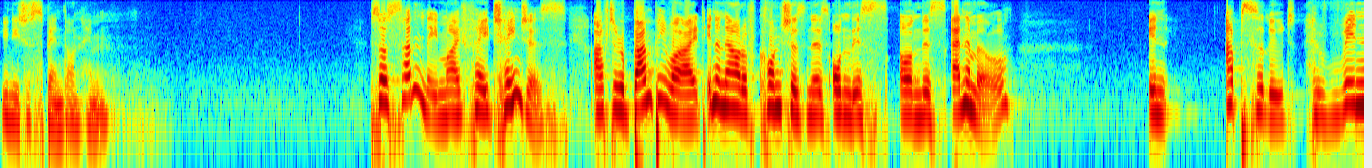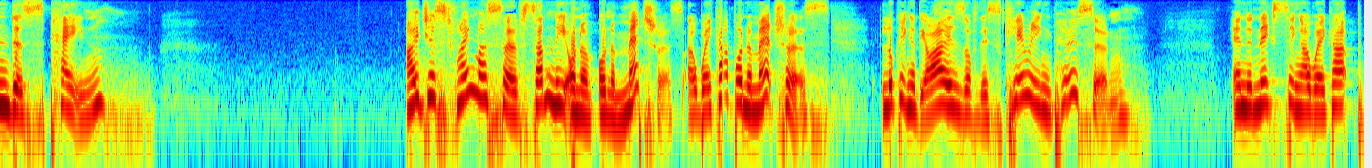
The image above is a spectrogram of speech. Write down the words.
you need to spend on him. So suddenly my fate changes. After a bumpy ride in and out of consciousness on this, on this animal, in absolute horrendous pain, I just find myself suddenly on a, on a mattress. I wake up on a mattress looking at the eyes of this caring person. And the next thing I wake up,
